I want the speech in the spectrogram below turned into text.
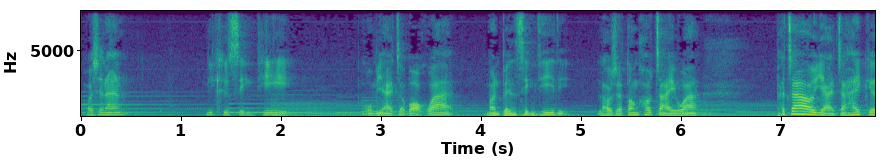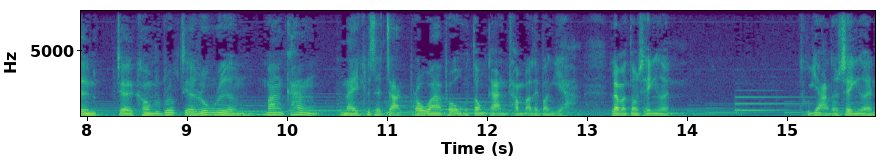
เพราะฉะนั้นนี่คือสิ่งที่ผมอยากจะบอกว่ามันเป็นสิ่งที่เราจะต้องเข้าใจว่า ระเจ้าอยากจะให้เกิดเจริญความรุ่งเจริญรุ่งเรืองมั่งคั่งในคริสตจักร เพราะว่าพระองค์ต้องการทำอะไรบางอย่าง แล้วมันต้องใช้เงิน ทุกอย่างต้องใช้เงิน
